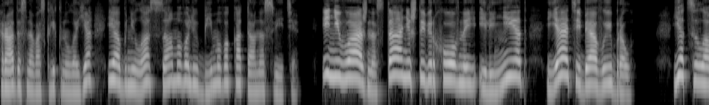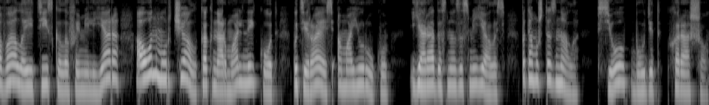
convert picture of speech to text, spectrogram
Радостно воскликнула я и обняла самого любимого кота на свете. «И неважно, станешь ты верховной или нет, я тебя выбрал!» Я целовала и тискала фамильяра, а он мурчал, как нормальный кот, потираясь о мою руку. Я радостно засмеялась, потому что знала, все будет хорошо.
